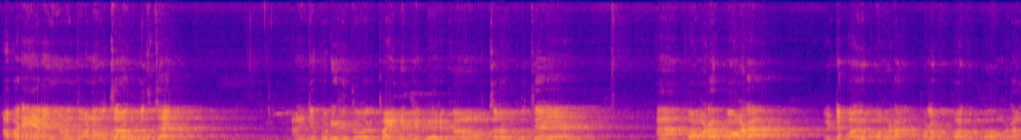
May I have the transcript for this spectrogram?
அப்புறம் இறங்கி வந்தோடனே உத்தரவு கொடுத்துட்டார். அங்கே கூட்டியிருந்த ஒரு பதினஞ்சு பேருக்கும் உத்தரவு கொடுத்து ஆ போங்கடா போங்கடா. வீட்டை பார்க்க போங்கடா. குழப்ப பார்க்க போங்கடா.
